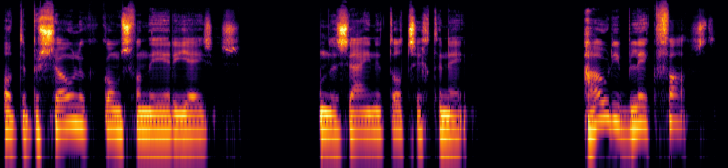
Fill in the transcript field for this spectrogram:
op de persoonlijke komst van de Heer Jezus, om de zijne tot zich te nemen. Hou die blik vast.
